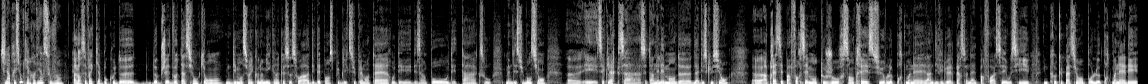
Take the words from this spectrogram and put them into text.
J'ai l'impression qu'elle revient souvent. Alors c'est vrai qu'il y a beaucoup d'objets de, votation qui ont une dimension économique, hein, que ce soit des dépenses publiques supplémentaires ou des, impôts ou des taxes ou même des subventions. Euh, et, c'est clair que ça, c'est un élément de, de la discussion. Euh, après, c'est pas forcément toujours centré sur le porte-monnaie individuel personnel. Parfois, c'est aussi une préoccupation pour le porte-monnaie des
